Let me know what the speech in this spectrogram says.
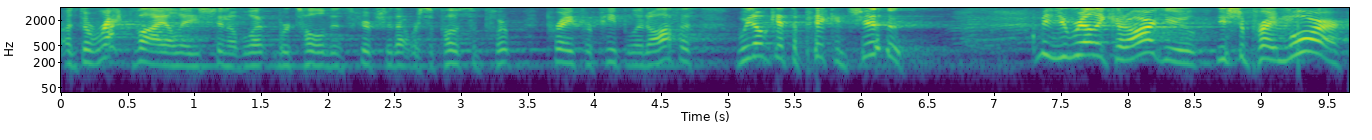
a direct violation of what we're told in Scripture that we're supposed to pray for people in office. We don't get to pick and choose. I mean, you really could argue you should pray more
